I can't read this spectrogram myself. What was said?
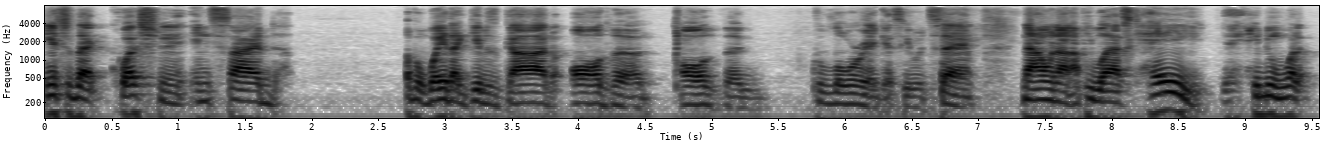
answer that question inside of a way that gives God all the all the glory, I guess you would say. Now when uh, people ask, "Hey, hey, doing what?"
